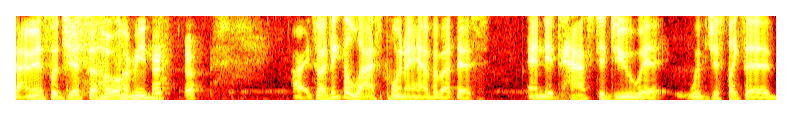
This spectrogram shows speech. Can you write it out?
I mean, it's legit though. I mean, all right. So I think the last point I have about this, and it has to do with with just like the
